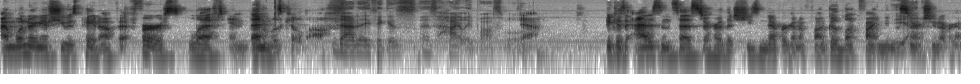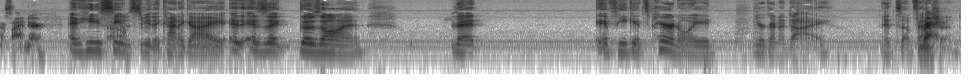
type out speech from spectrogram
I'm wondering if she was paid off at first, left, and then was killed off. that I think is is highly possible. Yeah. because Addison says to her that she's never going to find. Good luck finding this Yeah. nurse. You're never going to find her. and he seems to be the kind of guy as it goes on that if he gets paranoid, you're gonna die in some Right. fashion.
